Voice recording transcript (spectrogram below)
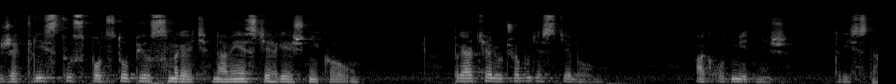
že Kristus podstúpil smrť na mieste hriešnikov. Priateľu, čo bude s tebou? Ak odmietneš Krista.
